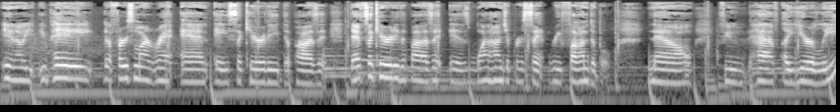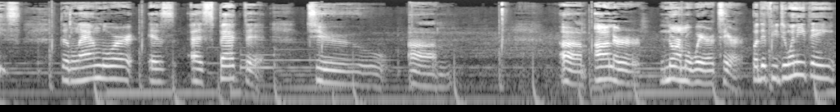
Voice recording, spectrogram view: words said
you know, you, pay the first month rent and a security deposit. That security deposit is 100% refundable. Now, if you have a year lease, the landlord is expected to um, um, honor normal wear and tear. But if you do anything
